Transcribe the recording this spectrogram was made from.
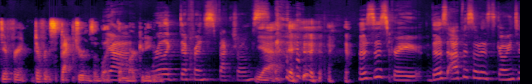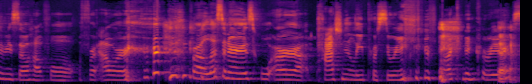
different different spectrums of like yeah, the marketing. we're like different spectrums. Yeah. This is great. This episode is going to be so helpful for our for our listeners who are passionately pursuing marketing careers.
